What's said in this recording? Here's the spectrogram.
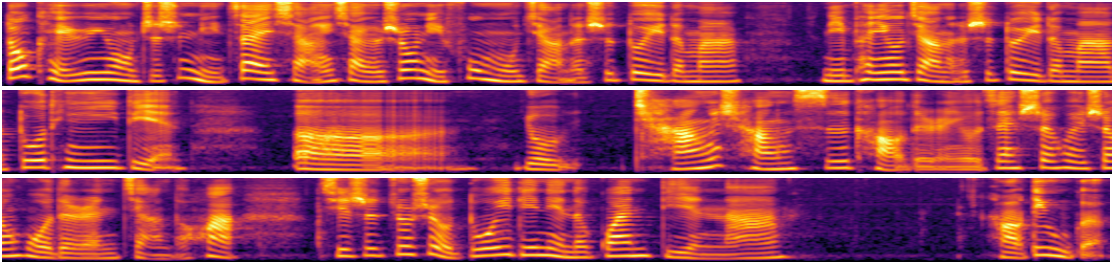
都可以运用。只是你再想一想，有时候你父母讲的是对的吗？你朋友讲的是对的吗？多听一点。呃，有常常思考的人，有在社会生活的人讲的话，其实就是有多一点点的观点呐、好，第五个，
